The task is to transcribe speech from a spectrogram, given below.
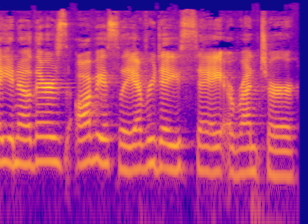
you know there's obviously every day you stay a renter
